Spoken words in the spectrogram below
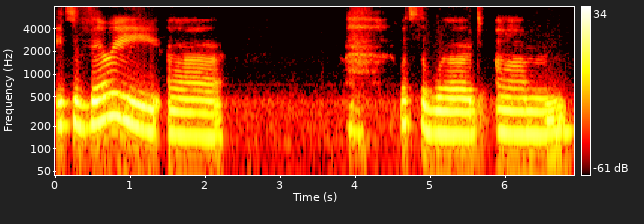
it's a very, uh, what's the word? Um,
